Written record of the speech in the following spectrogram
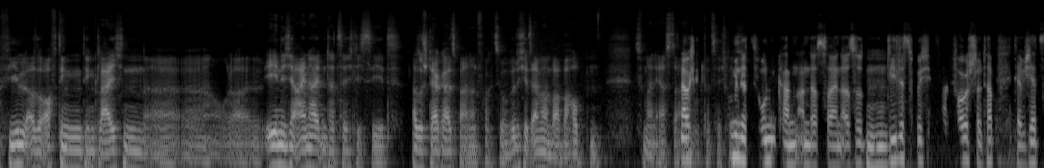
viel, also oft den, den gleichen äh, äh, oder ähnliche Einheiten tatsächlich sieht. Also stärker als bei anderen Fraktionen, würde ich jetzt einfach mal behaupten. So mein erster ich- Eindruck tatsächlich. Kombination kann anders sein. Also Mhm. die Liste, wo ich jetzt halt vorgestellt habe, die habe ich jetzt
